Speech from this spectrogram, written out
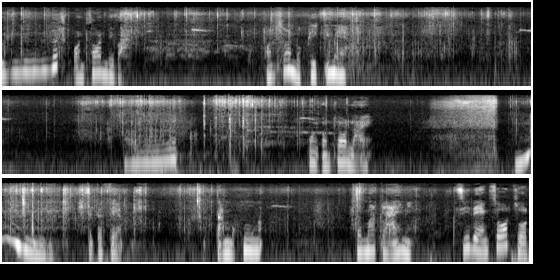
ปื๊ดอ่อนซ่อนดีว่ะอ่อนซ่อนบอกพริกอีแม่เปิดโอ้ยอ่อนซ่อนหลายเป็นตะแสบตำบอกฮุ้งเนาะคนมากหลายนี่ สีแดงสดสด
